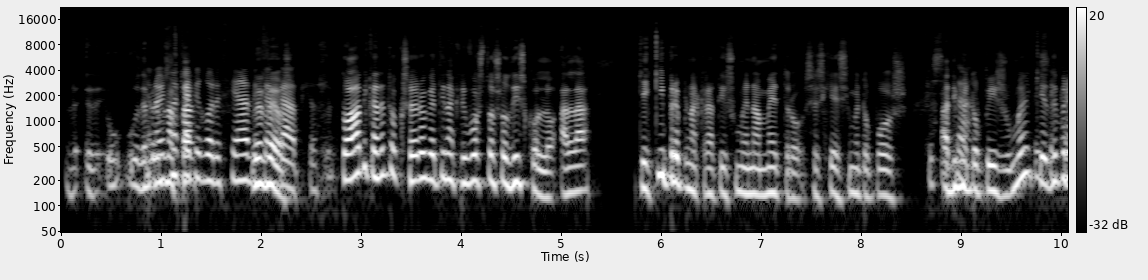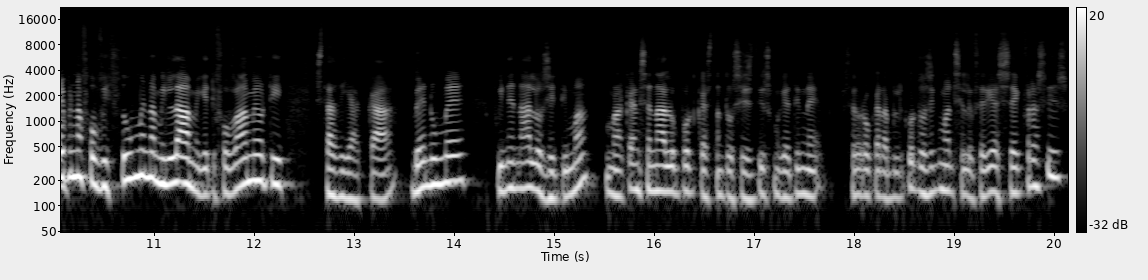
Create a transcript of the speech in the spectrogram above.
δεν πρέπει να, να κατηγορηθεί άδικα κάποιος. Το άδικα δεν το ξέρω γιατί είναι ακριβώς τόσο δύσκολο. Αλλά και εκεί πρέπει να κρατήσουμε ένα μέτρο σε σχέση με το πώς αντιμετωπίζουμε και δεν πρέπει να φοβηθούμε να μιλάμε. Γιατί φοβάμαι ότι σταδιακά μπαίνουμε, που είναι ένα άλλο ζήτημα. Να κάνεις ένα άλλο podcast να το συζητήσουμε, γιατί είναι, θεωρώ, καταπληκτικό το ζήτημα της ελευθερίας της έκφρασης.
